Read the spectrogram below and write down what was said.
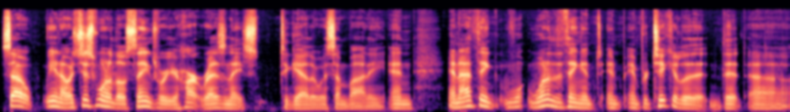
So you know, it's just one of those things where your heart resonates together with somebody, and and I think w- one of the thing in, in, in particular that that, uh,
